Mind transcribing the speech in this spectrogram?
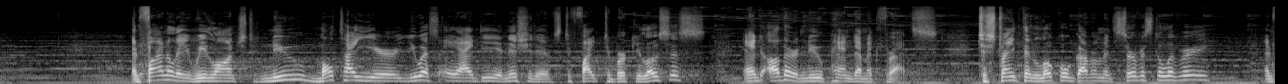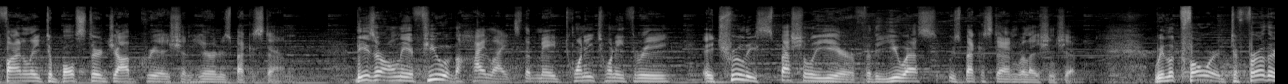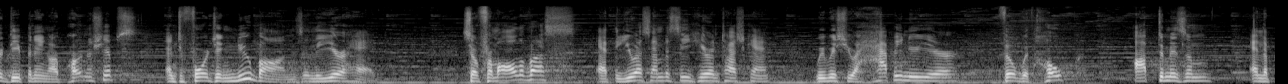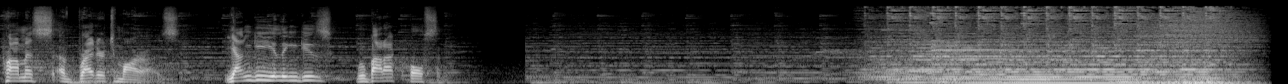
And finally, we launched new multi-year USAID initiatives to fight tuberculosis and other new pandemic threats, to strengthen local government service delivery, and finally, to bolster job creation here in Uzbekistan. These are only a few of the highlights that made 2023 a truly special year for the U.S.-Uzbekistan relationship. We look forward to further deepening our partnerships and to forging new bonds in the year ahead. So from all of us at the U.S. Embassy here in Tashkent, we wish you a happy new year filled with hope, optimism, and the promise of brighter tomorrows. Yangi Yilingis Mubarak Bolson.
